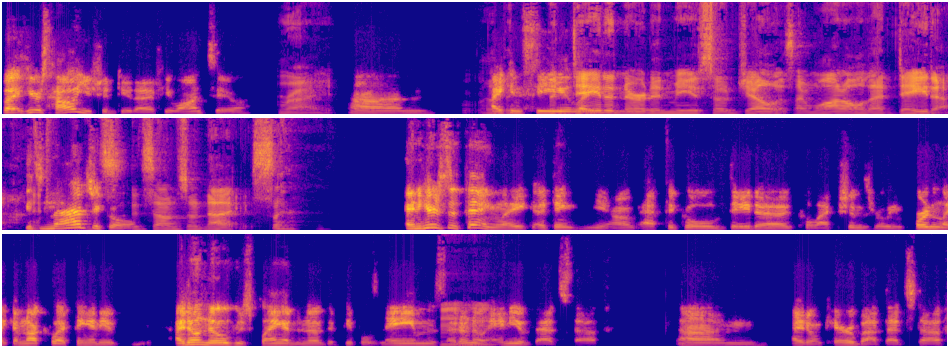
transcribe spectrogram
but here's how you should do that if you want to. Right. Um, I can see the data like, nerd in me is so jealous. I want all that data. It's magical. It's, it sounds so nice. and here's the thing like i think you know ethical data collection is really important like i'm not collecting any of i don't know who's playing i don't know the people's names mm. i don't know mm. any of that stuff um i don't care about that stuff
